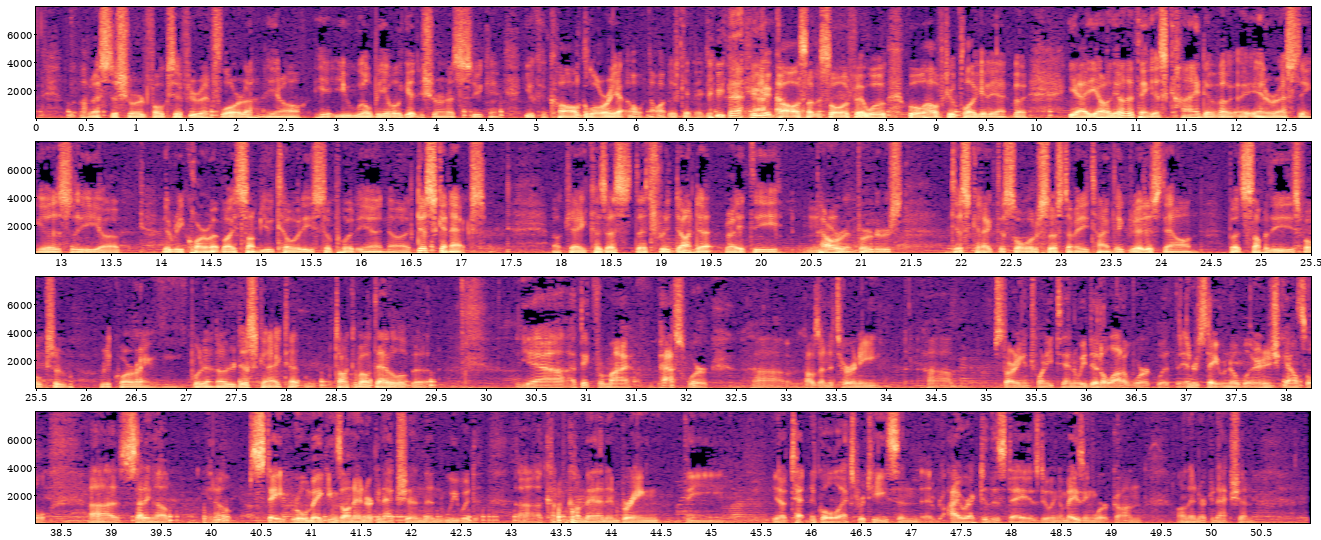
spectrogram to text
Rest assured, folks, if you're in Florida, you know you, you will be able to get insurance. You can you can call Gloria. Oh no, I'm just kidding. you can call us on the Solar Fit. We'll we'll help you plug it in. But yeah, you know the other thing is kind of uh, interesting is the uh, the requirement by some utilities to put in uh, disconnects okay? Because that's that's redundant, right? The mm-hmm. power inverters disconnect the solar system anytime the grid is down, but some of these folks are requiring put in another disconnect. Talk about that a little bit. Yeah, I think for my past work, uh, I was an attorney. Um, starting in 2010, we did a lot of work with the Interstate Renewable Energy Council, uh, setting up you know state rulemakings on interconnection, and we would uh, kind of come in and bring the you know technical expertise, and IREC to this day is doing amazing work on on interconnection.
